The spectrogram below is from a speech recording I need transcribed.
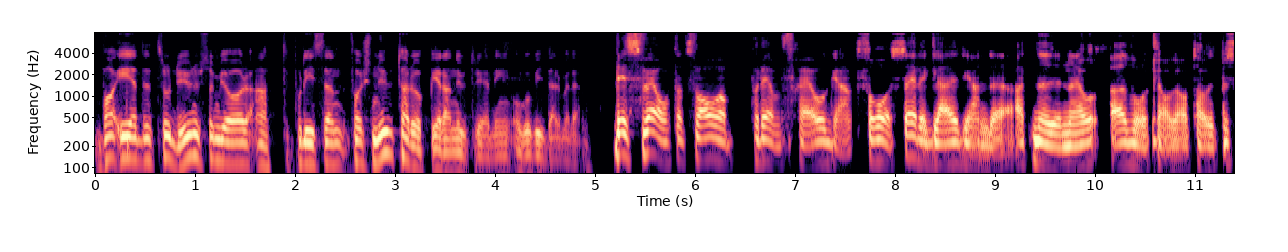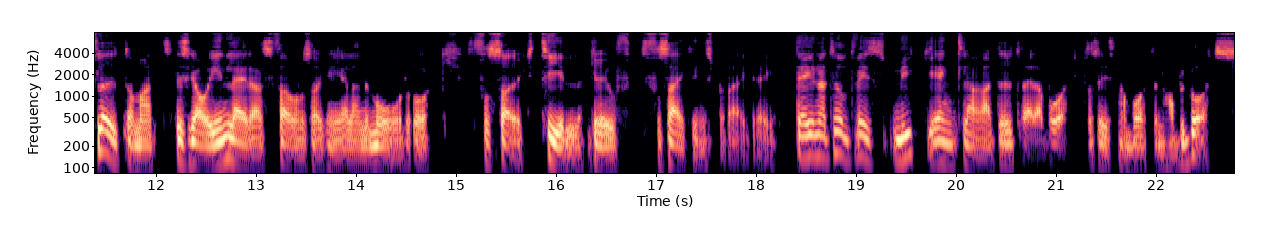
Vad är det, tror du, som gör att polisen först nu tar upp er utredning och går vidare med den? Det är svårt att svara på den frågan. För oss är det glädjande att nu när överåklagare har tagit beslut om att det ska inledas förundersökning gällande mord och försök till grovt försäkringsbedrägeri. Det är ju naturligtvis mycket enklare att utreda brott precis när brotten har begåtts.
